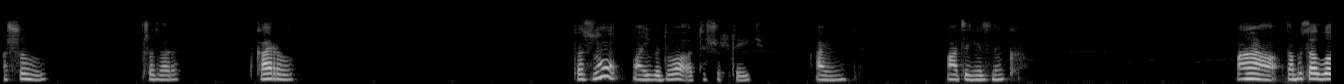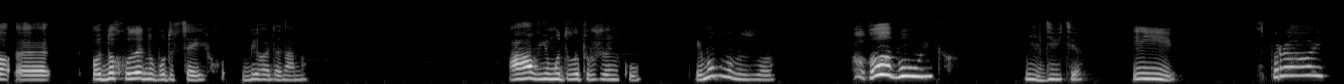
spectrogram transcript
А що? Що зараз? Карл. Та знову, а їх два, а ти що стоїть? А він. А, це не зник. А, там писало е, одну хвилину буде цей бігати нами. А, в йому дали пружинку. Йому повезло. А, боулінг! Дивіться. І спрайт.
